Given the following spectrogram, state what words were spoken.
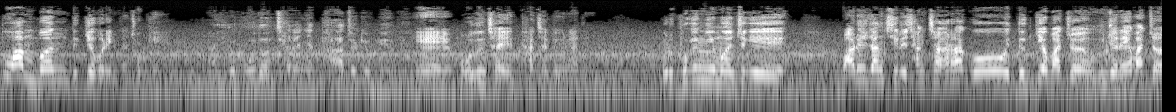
또 한 번 느껴버립니다. 좋게. 아 이거 모든 차량에 다 적용해야 돼 예, 모든 차에 다 적용을 해야 돼요. 우리 고객님은 저기 와류 장치를 장착을 하고 느껴봤죠. 운전을 해봤죠.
